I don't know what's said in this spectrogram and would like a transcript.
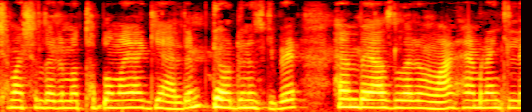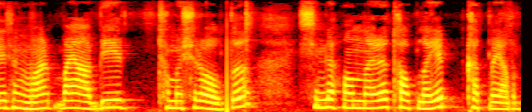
Çamaşırlarımı toplamaya geldim. Gördüğünüz gibi hem beyazlarım var hem renklilerim var. Bayağı bir çamaşır oldu. Şimdi onları toplayıp katlayalım.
